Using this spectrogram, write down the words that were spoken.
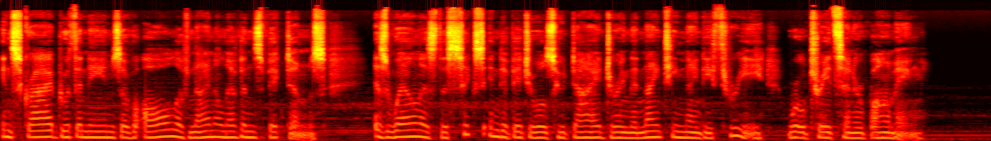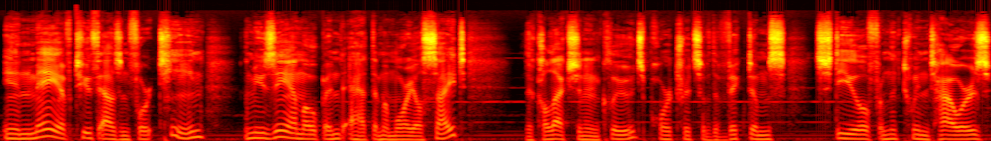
inscribed with the names of all of 9 11's victims, as well as the six individuals who died during the 1993 World Trade Center bombing. In May of 2014, a museum opened at the memorial site. The collection includes portraits of the victims, steel from the Twin Towers,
